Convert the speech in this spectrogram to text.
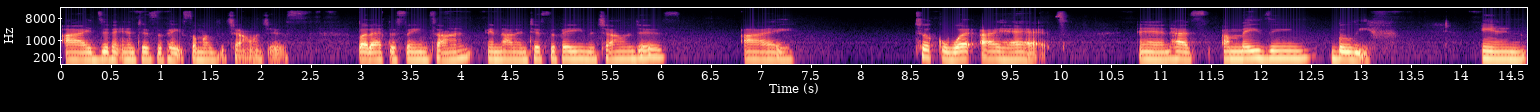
I didn't anticipate some of the challenges. But at the same time, and not anticipating the challenges, I took what I had and has amazing belief in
